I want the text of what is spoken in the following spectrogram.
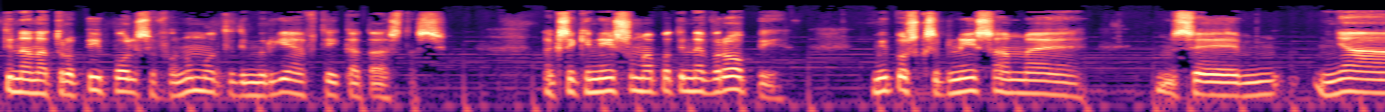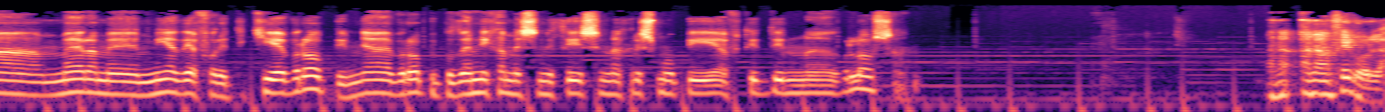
την ανατροπή που όλοι συμφωνούμε ότι δημιουργεί αυτή η κατάσταση. Να ξεκινήσουμε από την Ευρώπη. Μήπως ξυπνήσαμε σε μια μέρα με μια διαφορετική Ευρώπη, μια Ευρώπη που δεν είχαμε συνηθίσει να χρησιμοποιεί αυτή την γλώσσα; Ανα, αναμφίβολα.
